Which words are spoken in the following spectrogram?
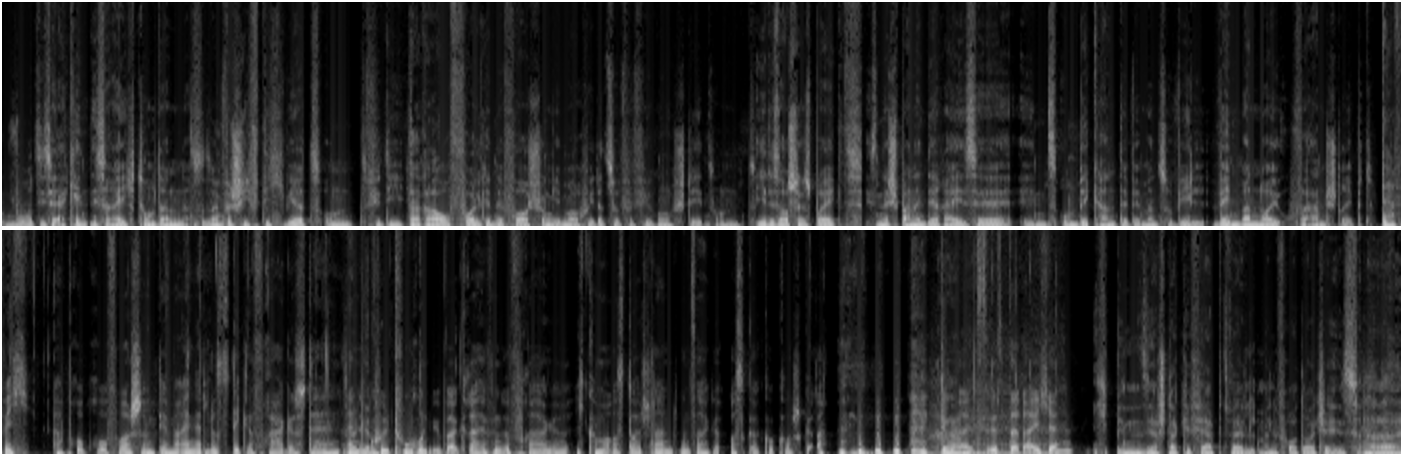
wo dieser Erkenntnisreichtum dann sozusagen verschriftlich wird und für die darauf folgende Forschung eben auch wieder zur Verfügung steht. Und jedes Ausstellungsprojekt ist eine spannende Reise ins Unbekannte, wenn man so will, wenn man neue Ufer anstrebt. Darf ich Apropos Forschung, dir mal eine lustige Frage stellen, eine gerne. kulturenübergreifende Frage. Ich komme aus Deutschland und sage Oskar Kokoschka. du ah. als Österreicher. Ich bin sehr stark gefärbt, weil meine Frau Deutsche ist. Äh,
